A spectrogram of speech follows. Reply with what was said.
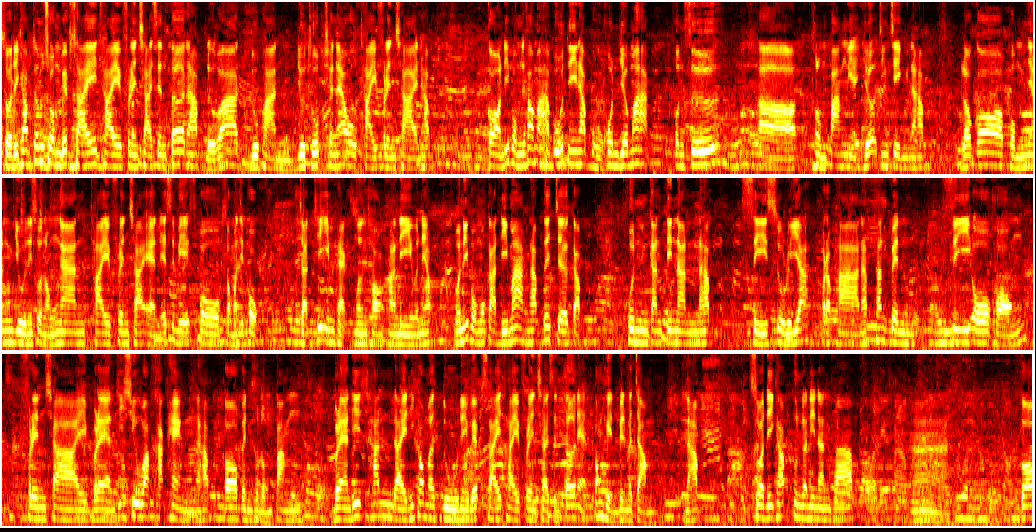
สวัสดีครับท่านผู้ชมเว็บไซต์ไทยแฟรนไชส์เซ็นเตอร์นะครับ หรือว่าดูผ่าน YouTube Channel ไทยแฟรนไชส์นะครับ ก่อนที่ผมจะเข้ามาบูธนี้นะครับโอ้โหคนเยอะมาก คนซื้อเออขนมปังเนี่ยเยอะจริง ๆ นะครับ แล้วก็ผมยังอยู่ในส่วนของงานไทยแฟรนไชส์แอนด์ SME Expo 2016 จัดที่ Impact เมืองทองธานีวันนี้ครับวันนี้ผมโอกาสดีมากนะครับ ได้เจอกับคุณกันตินันนะครับศรีสุริยะประภานะครับท่านเป็น CEO ของ รนไชส์แบรนด์ที่ชื่อว่าคักแห่งนะครับ ก็เป็นขนมปังแบรนด์ที่ท่านใดที่เข้ามาดูในเว็บไซต์ไทยแฟรนไชส์เซ็นเตอร์เนี่ยต้องเห็นเป็นประจำนะครับ สวัสดีครับคุณกันตินันครับอ่าก็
